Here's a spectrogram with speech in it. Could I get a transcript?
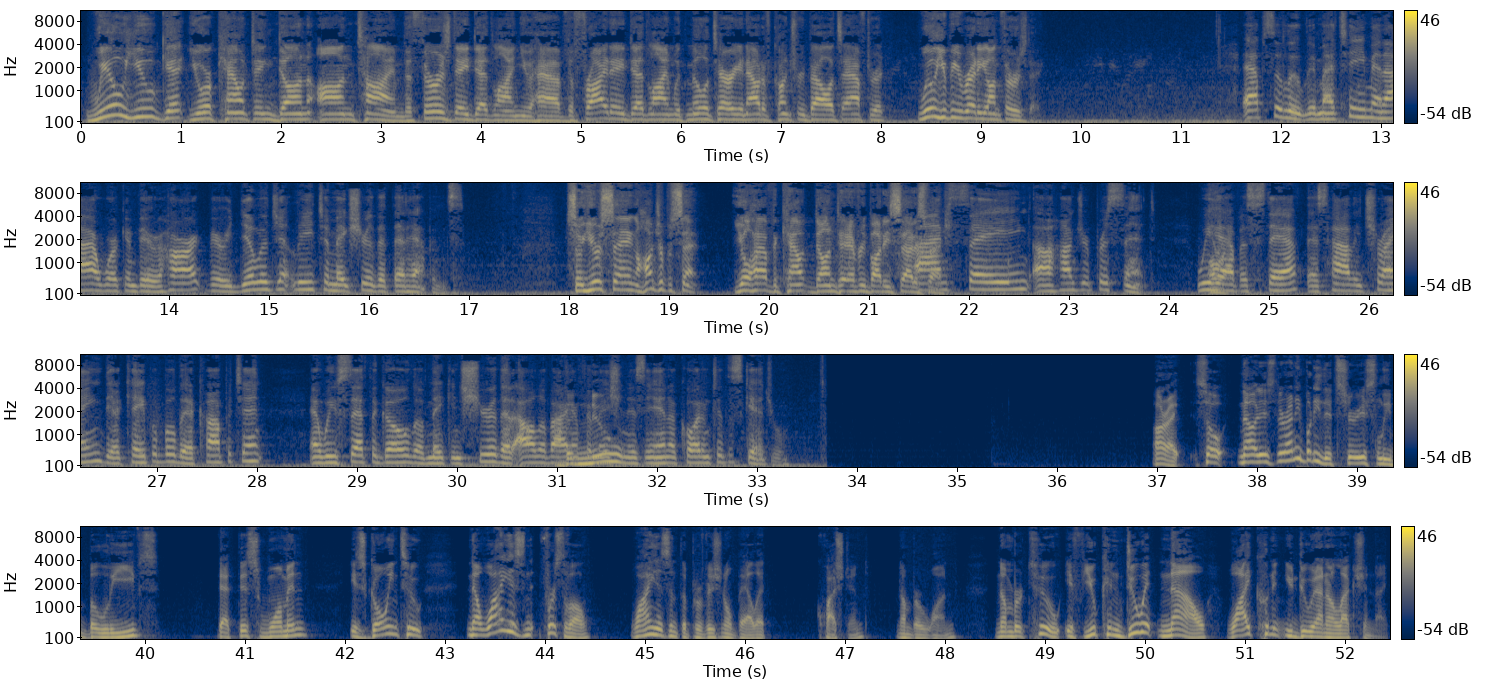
Will you get your counting done on time? The Thursday deadline you have, the Friday deadline with military and out of country ballots after it. Will you be ready on Thursday? Absolutely. My team and I are working very hard, very diligently to make sure that that happens. So you're saying 100% you'll have the count done to everybody's satisfaction? I'm saying 100%. We have a staff that's highly trained, they're capable, they're competent, and we've set the goal of making sure that all of our the information new... is in according to the schedule. All right. So now, is there anybody that seriously believes that this woman is going to? Now, why isn't, first of all, why isn't the provisional ballot questioned? Number one. Number two, if you can do it now, why couldn't you do it on election night?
